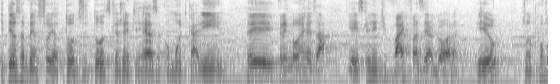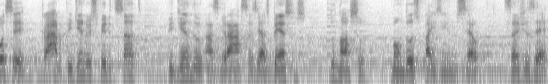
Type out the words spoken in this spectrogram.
E Deus abençoe a todos e todas que a gente reza com muito carinho. Ei, trem bom é rezar. E é isso que a gente vai fazer agora. Eu, junto com você. Claro, pedindo o Espírito Santo, pedindo as graças e as bênçãos do nosso bondoso Paizinho no céu, São José.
